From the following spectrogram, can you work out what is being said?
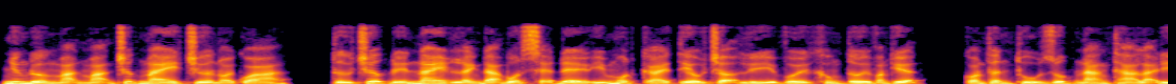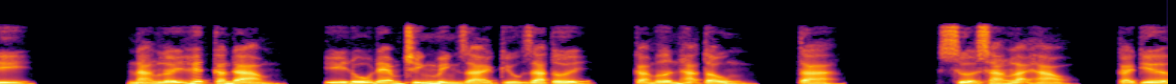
Nhưng đường mạn mạn trước nay chưa nói quá, từ trước đến nay lãnh đạo bột sẽ để ý một cái tiểu trợ lý với không tới văn kiện, còn thân thủ giúp nàng thả lại đi. Nàng lấy hết can đảm, ý đồ đem chính mình giải cứu ra tới, cảm ơn hạ tổng, ta. Sửa sang lại hảo, cái kia,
